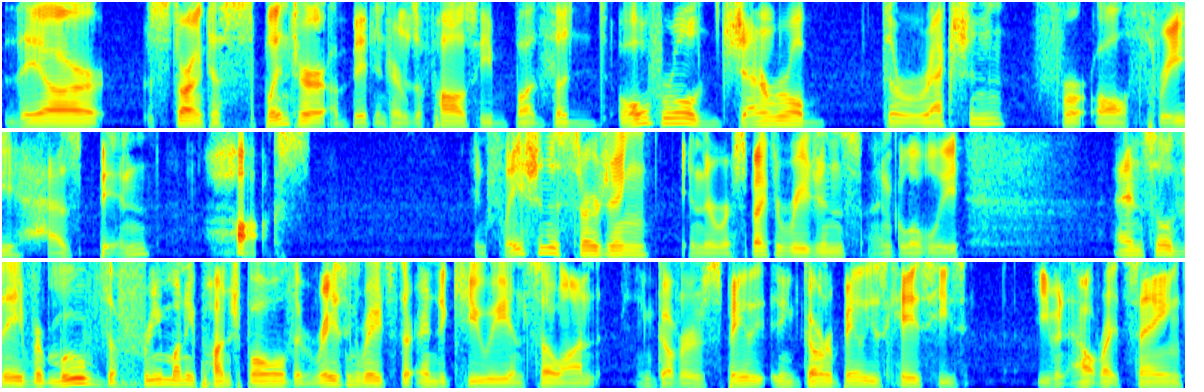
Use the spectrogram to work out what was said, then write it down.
They are starting to splinter a bit in terms of policy, but the overall general direction for all three has been hawks. Inflation is surging in their respective regions and globally. And so they've removed the free money punch bowl, they're raising rates, they're ending QE, and so on. In Governor, Bailey, in Governor Bailey's case, he's even outright saying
